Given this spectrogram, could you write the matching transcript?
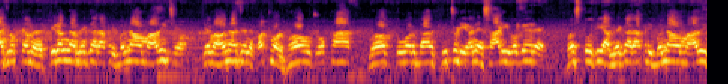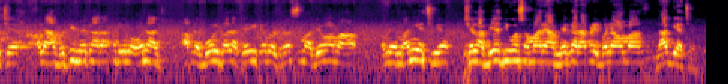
આજ વખતે અમે તિરંગા મેગા રાખડી બનાવવામાં આવી છે, જેમાં અનાજ અને કઠોળ, ઘઉં, ચોખા, મગ, તુવર, દાળ, ખીચડી અને સાડી વગેરે વસ્તુથી આ મેગા રાખડી બનાવવામાં આવી છે. અને આ બધી મેગા રાખડીનો અનાજ આપણે બોલબાલા ચેરિટેબલ ટ્રસ્ટમાં દેવામાં અમે માનીએ છીએ. છેલ્લા બે દિવસ અમારે આ મેગા રાખડી બનાવવામાં લાગ્યા છે.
